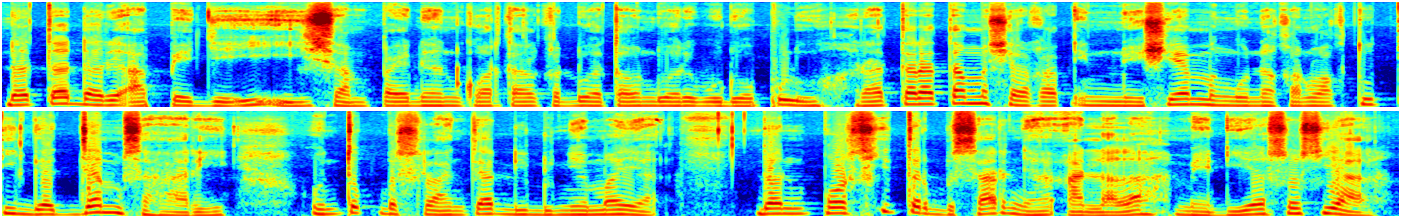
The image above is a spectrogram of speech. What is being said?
Data dari APJII sampai dengan kuartal kedua tahun 2020, rata-rata masyarakat Indonesia menggunakan waktu 3 jam sehari untuk berselancar di dunia maya dan porsi terbesarnya adalah media sosial.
